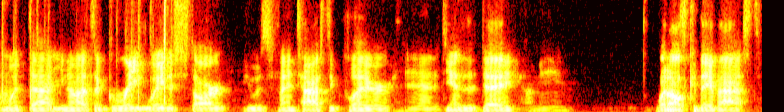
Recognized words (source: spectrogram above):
I'm with that. You know, that's a great way to start. He was a fantastic player, and at the end of the day, I mean, what else could they have asked?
